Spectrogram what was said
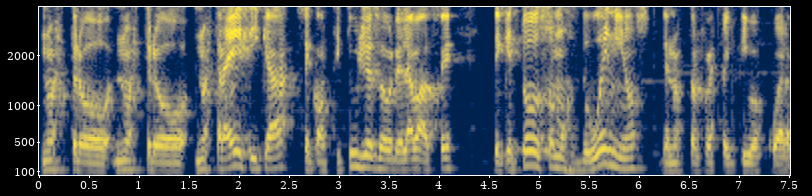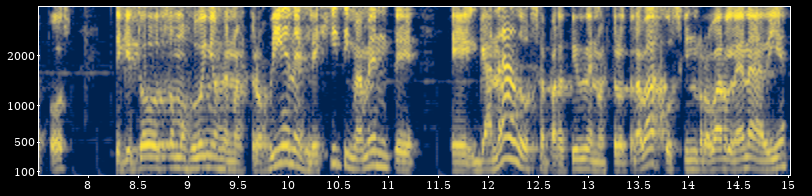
Nuestro, nuestro, nuestra ética se constituye sobre la base de que todos somos dueños de nuestros respectivos cuerpos, de que todos somos dueños de nuestros bienes legítimamente eh, ganados a partir de nuestro trabajo sin robarle a nadie,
